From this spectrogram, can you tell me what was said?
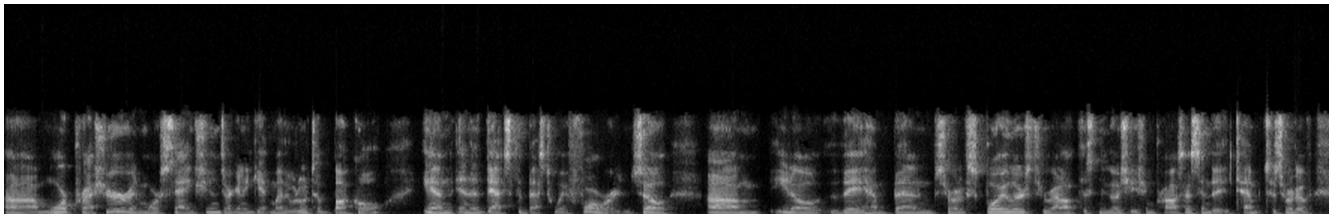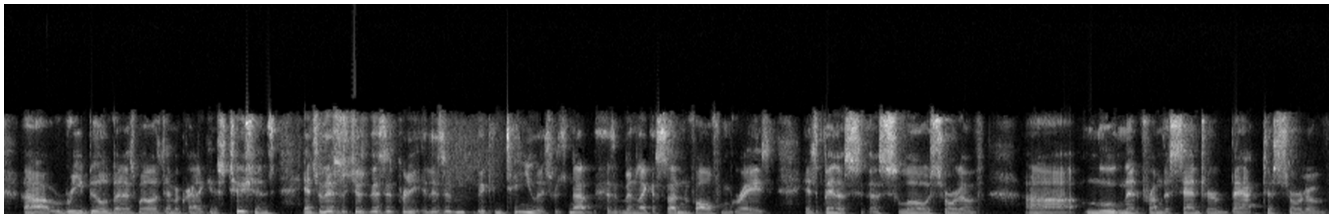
uh, more pressure and more sanctions are going to get Maduro to buckle and and that that's the best way forward. So, um, you know, they have been sort of spoilers throughout this negotiation process and the attempt to sort of uh, rebuild Venezuela's democratic institutions. And so this is just this is pretty this is a continuous. It's not hasn't been like a sudden fall from grace. It's been a, a slow sort of uh, movement from the center back to sort of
